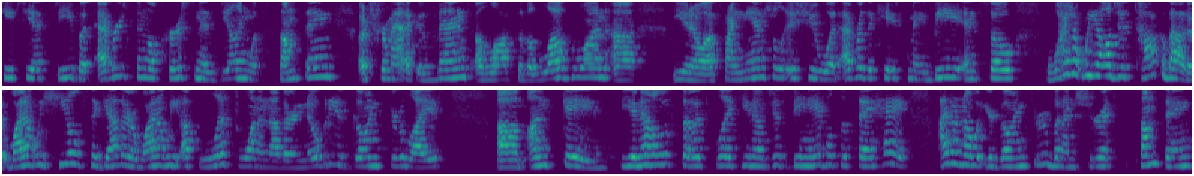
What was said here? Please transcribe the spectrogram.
PTSD, but every single person is dealing with something a traumatic event, a loss of a loved one, uh, you know, a financial issue, whatever the case may be. And so, why don't we all just talk about it? Why don't we heal together? Why don't we uplift one another? Nobody is going through life um, unscathed, you know? So it's like, you know, just being able to say, hey, I don't know what you're going through, but I'm sure it's something.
